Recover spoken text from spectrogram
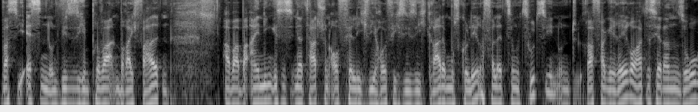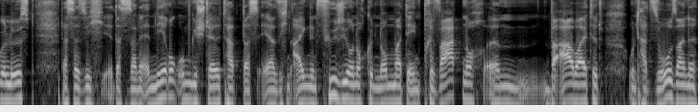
was sie essen und wie sie sich im privaten Bereich verhalten. Aber bei einigen ist es in der Tat schon auffällig, wie häufig sie sich gerade muskuläre Verletzungen zuziehen. Und Rafa Guerrero hat es ja dann so gelöst, dass er sich, dass er seine Ernährung umgestellt hat, dass er sich einen eigenen Physio noch genommen hat, der ihn privat noch ähm, bearbeitet und hat so seine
